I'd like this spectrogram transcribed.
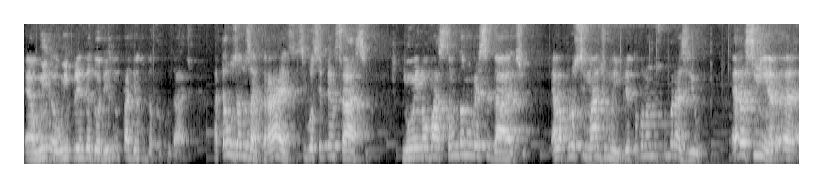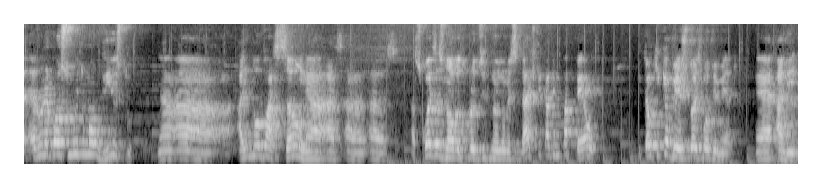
é, o, o empreendedorismo para dentro da faculdade. Até uns anos atrás, se você pensasse numa inovação da universidade, ela aproximar de uma empresa, estou falando isso no Brasil, era assim, era, era um negócio muito mal visto. Né? A, a inovação, né? as, as, as coisas novas produzidas na universidade ficavam em papel. Então, o que, que eu vejo? Dois movimentos é, ali.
